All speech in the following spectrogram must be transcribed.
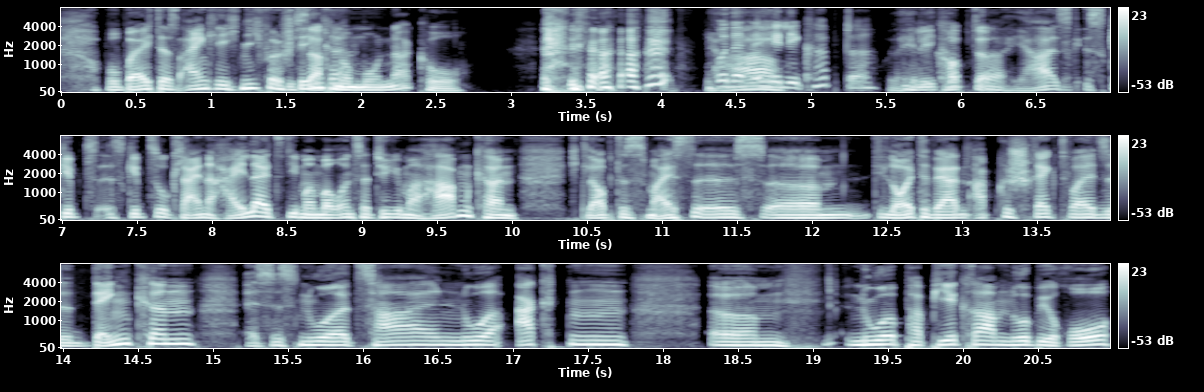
wobei ich das eigentlich nicht Ich verstehen sag kann. nur Monaco. Oder der Helikopter. Oder Helikopter. Ja, es, es gibt es gibt so kleine Highlights, die man bei uns natürlich immer haben kann. Ich glaube, das meiste ist, ähm, die Leute werden abgeschreckt, weil sie denken, es ist nur Zahlen, nur Akten, ähm, nur Papierkram, nur Büro,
